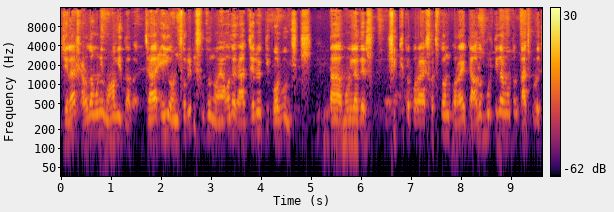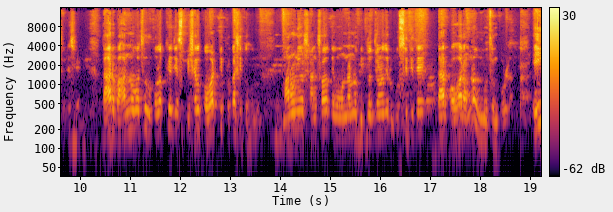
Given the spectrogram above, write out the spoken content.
জেলার সারদামণি মহাবিদ্যালয়, যা এই অঞ্চলেরই শুধু নয়, আমাদের রাজ্যেরও একটি গর্ব বিশেষ। তা মহিলাদের শিক্ষিত করা, সচেতন করা, একটি আলোকবর্তিকার মতন কাজ করে চলেছে। তার বাহান্ন বছর উপলক্ষে যে স্পেশাল কভারটি প্রকাশিত হল, মাননীয় সাংসদ এবং অন্যান্য বিদ্যুৎজনদের উপস্থিতিতে তার কভার আমরা উন্মোচন করলাম। এই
